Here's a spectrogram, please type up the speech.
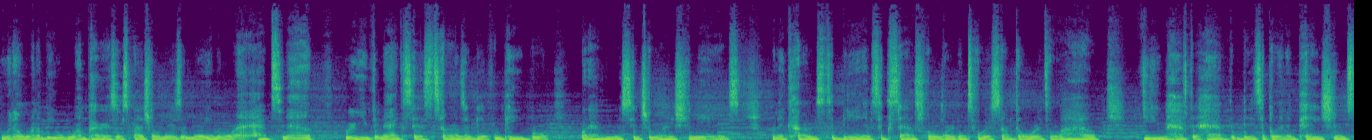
We don't want to be with one person, especially when there's a million and one apps now where you can access tons of different people. Whatever your situation is, when it comes to being successful and working towards something worthwhile, you have to have the discipline and patience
